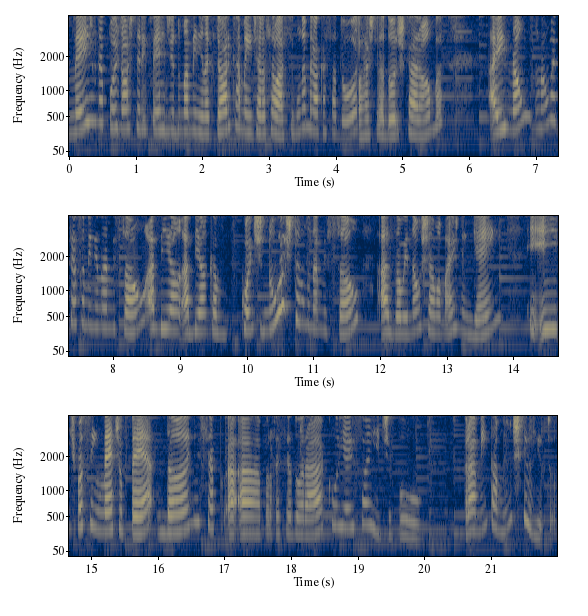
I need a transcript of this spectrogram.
mesmo depois de nós terem perdido uma menina que teoricamente era, sei lá, a segunda melhor caçadora, rastreadores, caramba. Aí não, não vai ter essa menina na missão. A, Bian a Bianca continua estando na missão. A Zoe não chama mais ninguém. E, e, tipo assim, mete o pé, dane-se a, a, a profecia do oráculo. E é isso aí. Tipo, pra mim tá muito esquisito.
